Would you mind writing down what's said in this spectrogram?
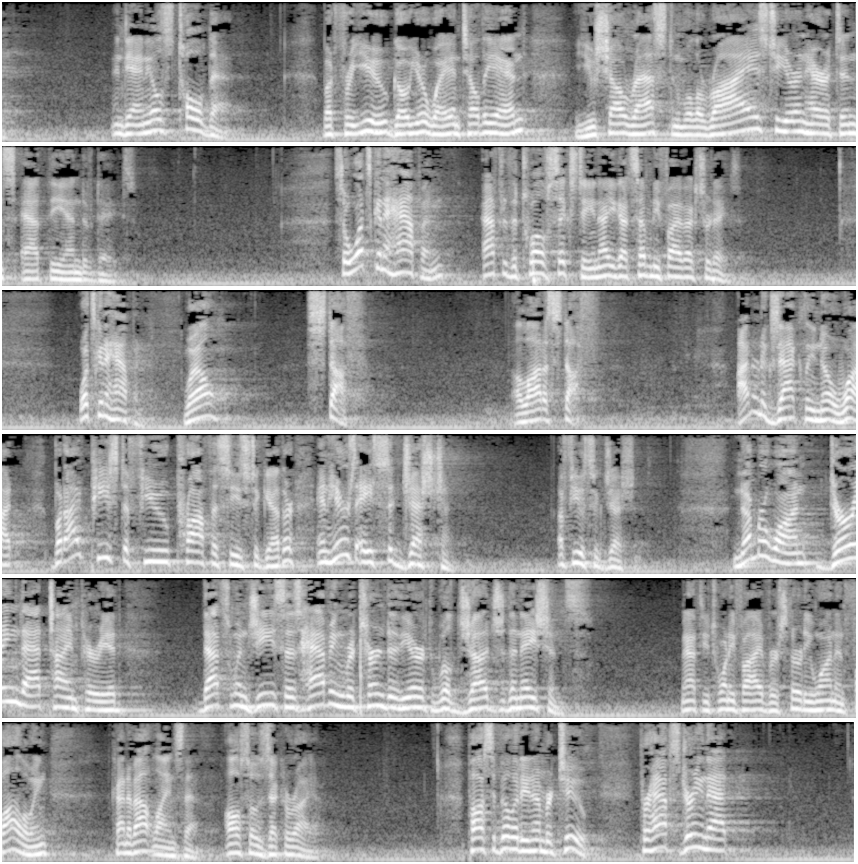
And Daniel's told that. But for you, go your way until the end. You shall rest and will arise to your inheritance at the end of days. So, what's going to happen after the 1260? Now you got 75 extra days. What's going to happen? Well, stuff. A lot of stuff. I don't exactly know what, but I've pieced a few prophecies together, and here's a suggestion. A few suggestions. Number one, during that time period, that's when Jesus, having returned to the earth, will judge the nations. Matthew 25, verse 31 and following kind of outlines that. Also, Zechariah. Possibility number two, perhaps during that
